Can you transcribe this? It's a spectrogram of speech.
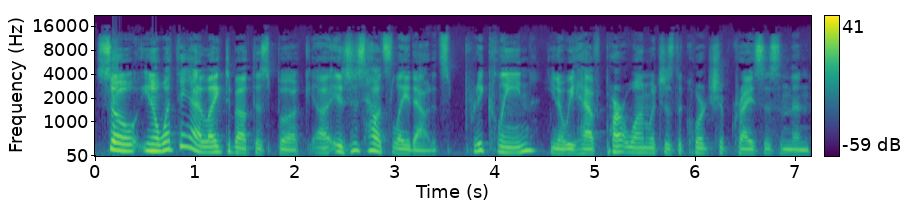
so you know one thing i liked about this book uh, is just how it's laid out it's pretty clean you know we have part one which is the courtship crisis and then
